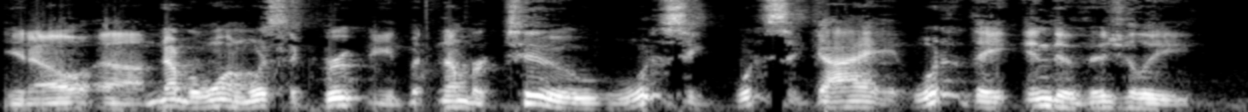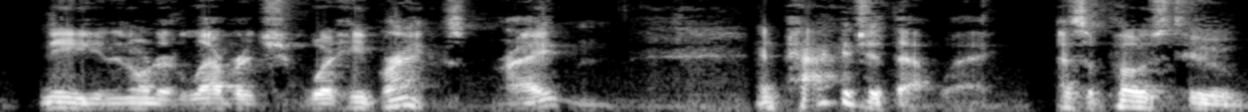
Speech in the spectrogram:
You know, um, number one, what's the group need? But number two, what is the what is the guy? What do they individually need in order to leverage what he brings, right? And, and package it that way, as opposed to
